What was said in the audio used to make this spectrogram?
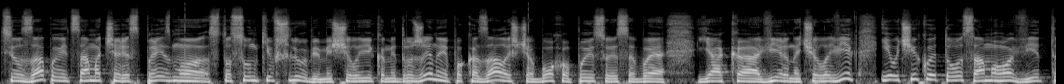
цю заповідь саме через призму стосунків шлюбі між чоловіком і дружиною. Показали, що Бог описує себе як е, вірний чоловік і очікує того самого від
